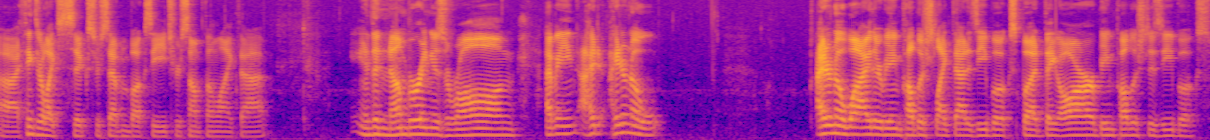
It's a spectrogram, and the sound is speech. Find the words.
Uh, I think they're like six or seven bucks each or something like that. And the numbering is wrong. I mean, I, I don't know. I don't know why they're being published like that as ebooks, but they are being published as ebooks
